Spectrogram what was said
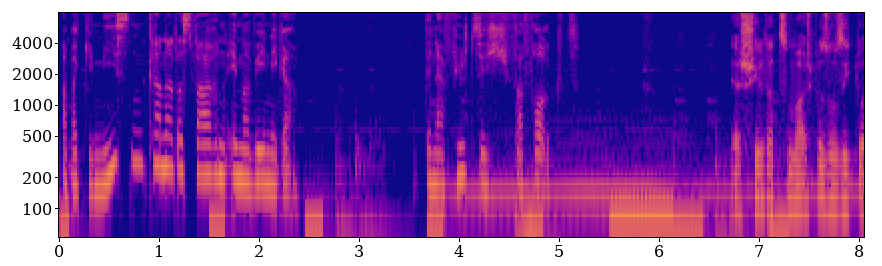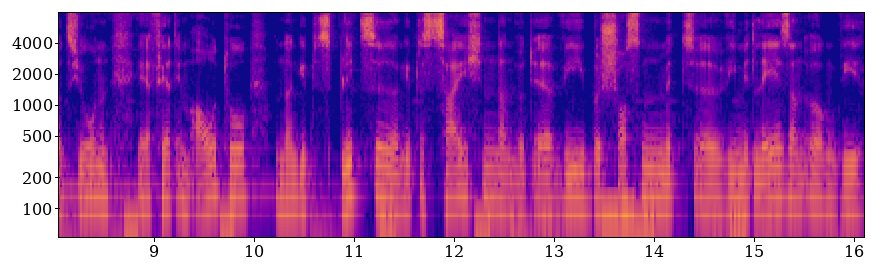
Aber genießen kann er das Fahren immer weniger. Denn er fühlt sich verfolgt. Er schildert zum Beispiel so Situationen, er fährt im Auto und dann gibt es Blitze, dann gibt es Zeichen, dann wird er wie beschossen, mit, äh, wie mit Lasern irgendwie.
